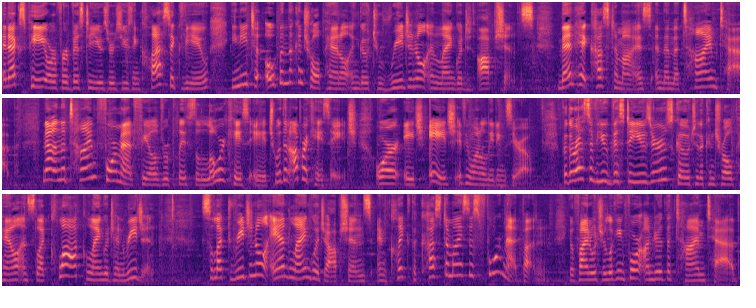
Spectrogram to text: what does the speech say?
In XP, or for Vista users using Classic View, you need to open the control panel and go to Regional and Language options. Then hit Customize and then the Time tab. Now, in the time format field, replace the lowercase h with an uppercase h, or HH if you want a leading zero. For the rest of you Vista users, go to the control panel and select Clock, Language, and Region. Select Regional and Language options and click the Customize this Format button. You'll find what you're looking for under the Time tab.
